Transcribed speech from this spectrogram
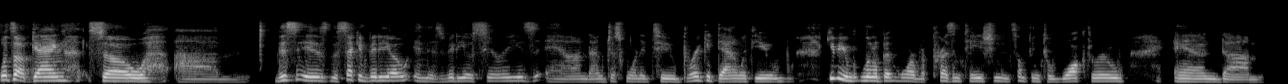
What's up, gang? So, um, this is the second video in this video series, and I just wanted to break it down with you, give you a little bit more of a presentation and something to walk through. And um,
